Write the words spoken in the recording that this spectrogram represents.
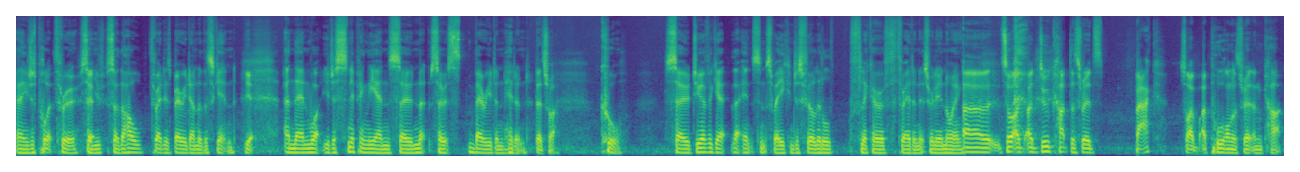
and you just pull it through. So Yeah. you so the whole thread is buried under the skin. Yeah. And then what? You're just snipping the ends so n- so it's buried and hidden. That's right. Cool. So do you ever get that instance where you can just feel a little flicker of thread and it's really annoying? Uh, so I, I do cut the threads back. So I, I pull on the thread and cut.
